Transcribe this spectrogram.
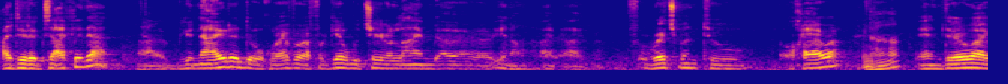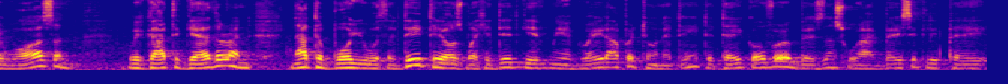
I did exactly that. Uh, United or wherever, I forget which airline, uh, you know, I, I, from Richmond to O'Hare. Uh-huh. And there I was, and we got together. And not to bore you with the details, but he did give me a great opportunity to take over a business where I basically pay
